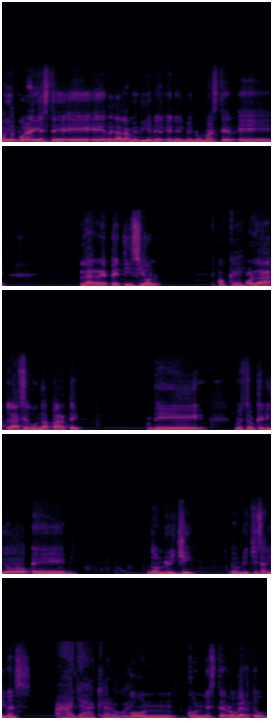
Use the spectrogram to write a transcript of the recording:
Oye, por ahí, este, eh, eh, regálame bien en el, en el menú master eh, la repetición Ok. o la, la segunda parte de nuestro querido eh, Don Richie, Don Richie Salinas. Ah, ya, claro, güey. con, con este Roberto.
